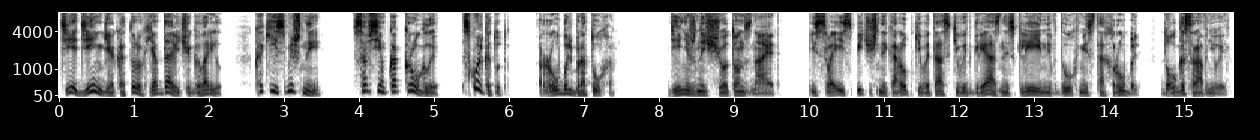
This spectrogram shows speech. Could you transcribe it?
Те деньги, о которых я давеча говорил. Какие смешные. Совсем как круглые. Сколько тут? Рубль, братуха. Денежный счет он знает. Из своей спичечной коробки вытаскивает грязный, склеенный в двух местах рубль, долго сравнивает.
